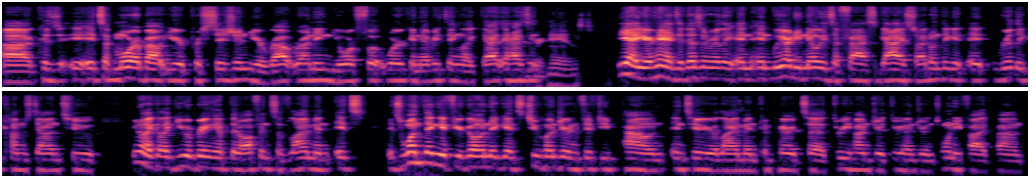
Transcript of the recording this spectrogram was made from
because uh, it's a more about your precision, your route running, your footwork, and everything like that. It hasn't your hands. Yeah, your hands. It doesn't really, and and we already know he's a fast guy, so I don't think it, it really comes down to you know like like you were bringing up the offensive lineman. It's it's one thing if you're going against 250 pound interior lineman compared to 300 325 pound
